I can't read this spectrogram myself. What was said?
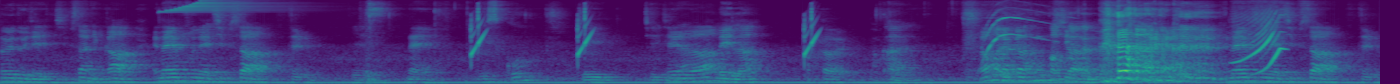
저희도 이제 집사니까 NF의 집사들. 네. 미스코. 제이. 제이. 제일라. 메일라. 박가을. 박한. 아마 약간 한국식. NF의 집사들.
